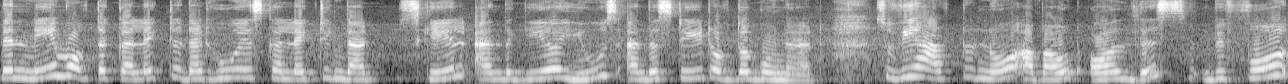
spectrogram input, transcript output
Then name of the collector that who is collecting that scale and the gear used and the state of the gonad. So we have to know about all this before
